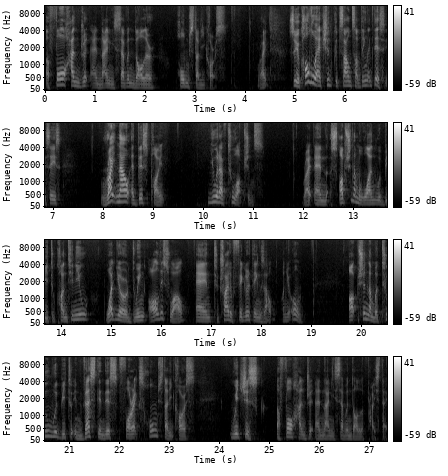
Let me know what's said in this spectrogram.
a $497 home study course, right? So your call to action could sound something like this. It says, right now at this point, you would have two options, right? And option number one would be to continue what you're doing all this while and to try to figure things out on your own. Option number two would be to invest in this Forex home study course, which is a $497 price tag.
